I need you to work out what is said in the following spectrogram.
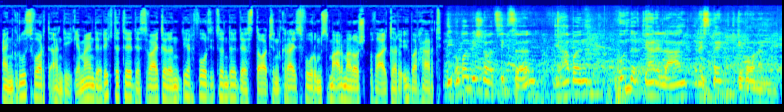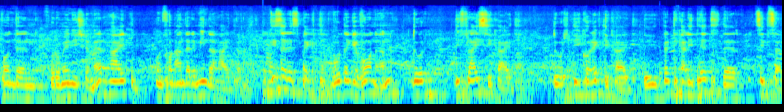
Ein Grußwort an die Gemeinde richtete des Weiteren der Vorsitzende des Deutschen Kreisforums Marmarosch, Walter Überhardt. Die Oberbischauer Zipser, die haben 100 Jahre lang Respekt gewonnen von der rumänischen Mehrheit und von anderen Minderheiten. Dieser Respekt wurde gewonnen durch die Fleißigkeit, durch die Korrektigkeit, die Vertikalität der Zipser.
